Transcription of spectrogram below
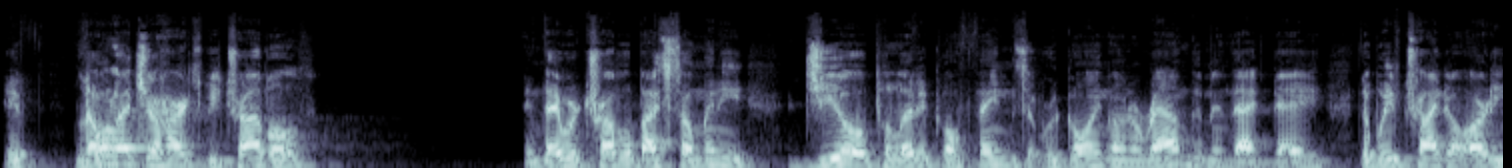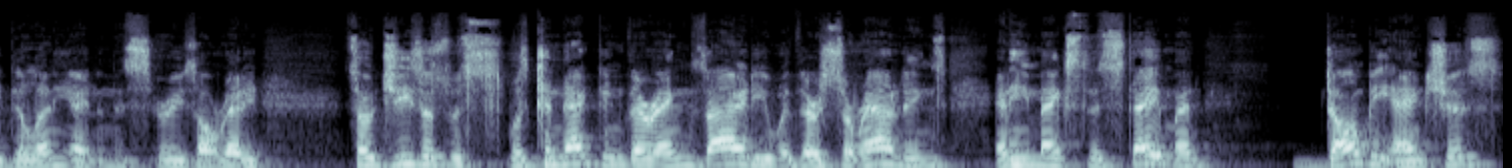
If don't let your hearts be troubled. And they were troubled by so many geopolitical things that were going on around them in that day that we've tried to already delineate in this series already. So Jesus was, was connecting their anxiety with their surroundings, and he makes this statement Don't be anxious.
